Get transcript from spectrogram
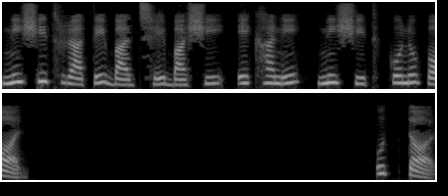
নিশীথ রাতে বাজছে বাসি এখানে নিশীথ কোন পদ। উত্তর,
